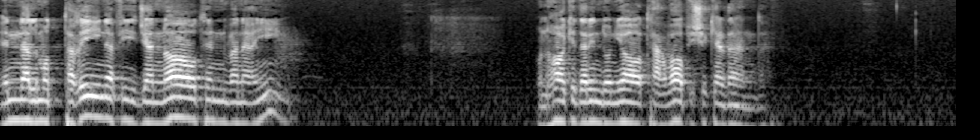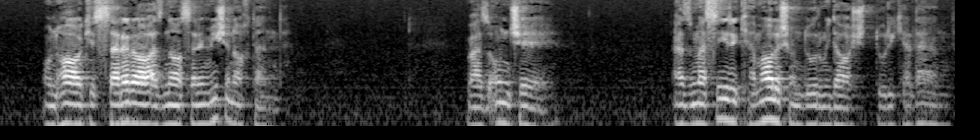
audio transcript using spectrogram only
ان المتقین فی جنات و نعیم اونها که در این دنیا تقوا پیشه کردند اونها که سره را از ناسره می شناختند و از اونچه از مسیر کمالشون دور می داشت دوری کردند.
